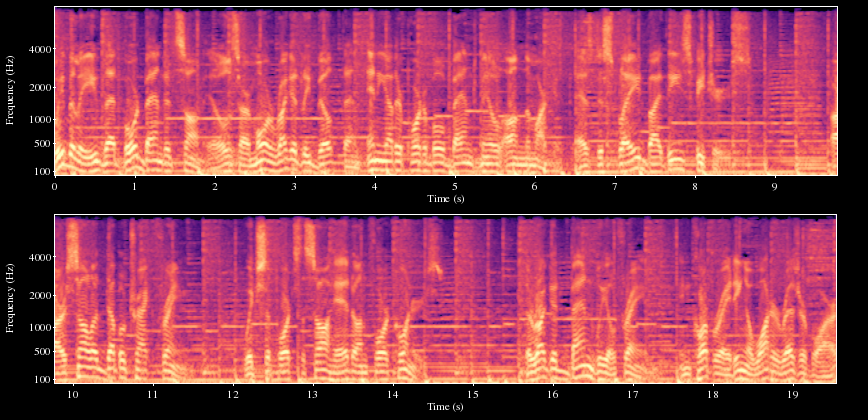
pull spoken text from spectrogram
We believe that Board Bandit sawmills are more ruggedly built than any other portable band mill on the market, as displayed by these features. Our solid double-track frame, which supports the saw head on four corners. The rugged band wheel frame, incorporating a water reservoir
